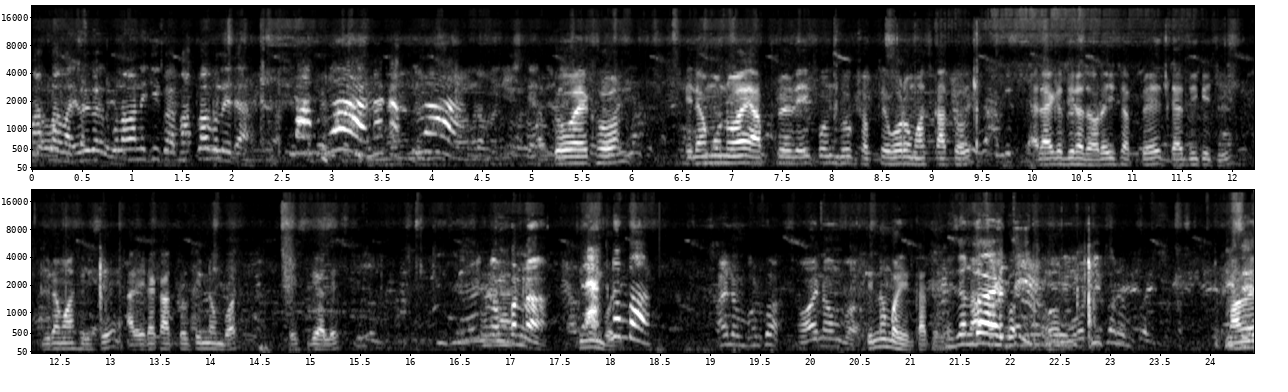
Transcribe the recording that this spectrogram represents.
পাতলা না কাতলা তো এখন এটা মনে হয় আপনার এই বন্ধুক সবচেয়ে বড় মাছ কাতল? এর আগে দুটা ধরে হিসাবে দেড় দুই কেজি দুটা মাছ হয়েছে আর এটা কাতল তিন নম্বর এই সিরিয়ালে নম্বর না? তিন এক নম্বর। নম্বর তিন নম্বর হিট কাতল। মানে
